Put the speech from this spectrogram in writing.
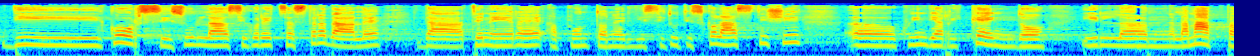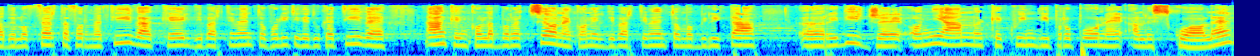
di corsi sulla sicurezza stradale da tenere appunto negli istituti scolastici, uh, quindi arricchendo il, um, la mappa dell'offerta formativa che il Dipartimento Politiche Educative anche in collaborazione con il Dipartimento Mobilità eh, redige ogni anno e che quindi propone alle scuole.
